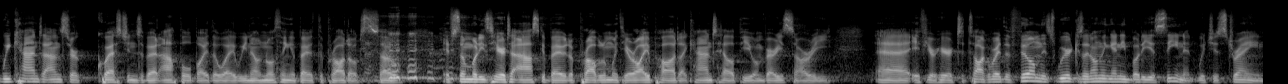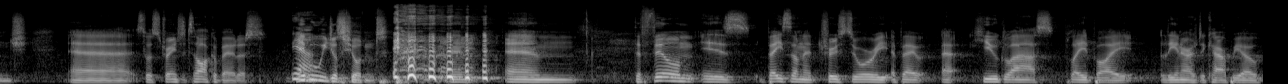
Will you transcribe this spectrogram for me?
We can't answer questions about Apple, by the way. We know nothing about the product. So if somebody's here to ask about a problem with your iPod, I can't help you. I'm very sorry. Uh, if you're here to talk about the film, it's weird because I don't think anybody has seen it, which is strange. Uh, so it's strange to talk about it. Yeah. Maybe we just shouldn't. um, the film is based on a true story about uh, Hugh Glass, played by Leonardo DiCaprio.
